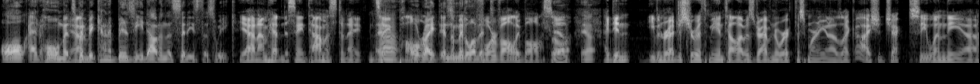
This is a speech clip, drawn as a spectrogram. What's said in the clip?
all at home. It's Yeah. going to be kind of busy down in the cities this week. Yeah, and I'm heading to St. Thomas tonight in Yeah. St. Oh, Paul. Oh, right in the middle of it. for volleyball. So Yeah, yeah. I didn't even register with me until I was driving to work this morning, and I was like, oh, I should check to see when the uh,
